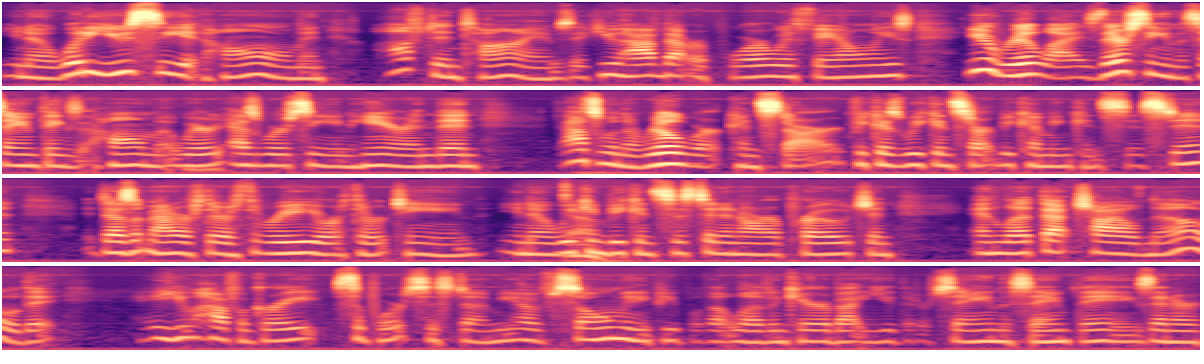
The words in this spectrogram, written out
you know, what do you see at home? And oftentimes, if you have that rapport with families, you realize they're seeing the same things at home that we're, as we're seeing here. And then that's when the real work can start because we can start becoming consistent it doesn't matter if they're three or 13. You know, we yeah. can be consistent in our approach and, and let that child know that, hey, you have a great support system. You have so many people that love and care about you that are saying the same things and are,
